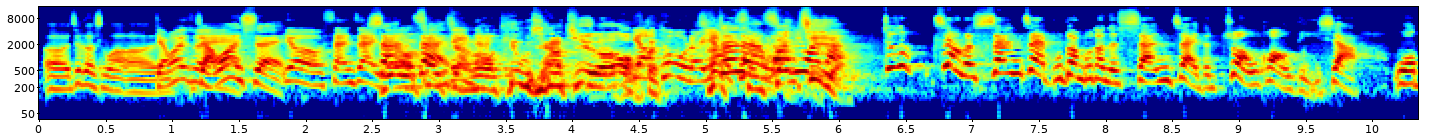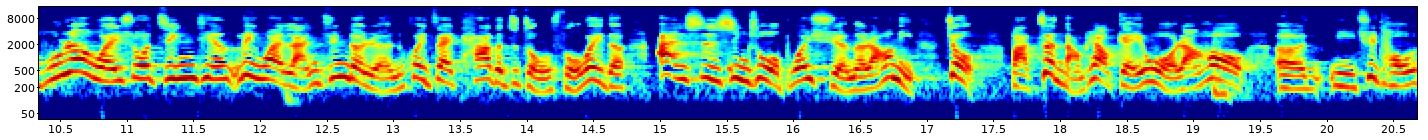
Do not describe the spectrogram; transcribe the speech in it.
呃这个什么呃蒋万水，蒋万水又山寨山寨，讲了我听不下去 了，要吐了，真的很生气。就是这样的山寨，不断不断的山寨的状况底下，我不认为说今天另外蓝军的人会在他的这种所谓的暗示性说我不会选了，然后你就把政党票给我，然后呃你去投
